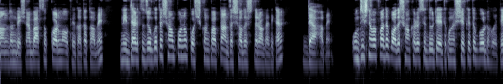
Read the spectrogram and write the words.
রন্ধন বিষয়ে, বাস্তব কর্ম, অভিজ্ঞতা তবে নির্ধারিত যোগ্যতা সম্পন্ন প্রশিক্ষণপ্রাপ্ত আন্তঃ সদস্যদের অগ্রাধিকার দেওয়া হবে। উনত্রিশ নম্বর পদে পদের সংখ্যা রয়েছে দুইটি, এতে কোনো শিক্ষিত বোর্ড হইতে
